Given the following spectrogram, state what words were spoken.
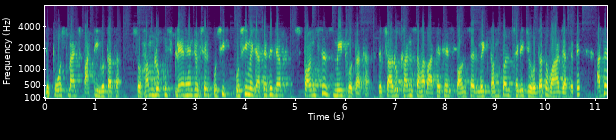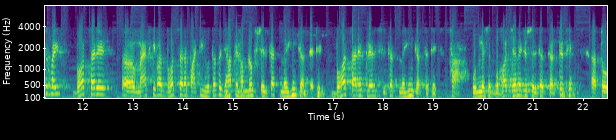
जो पोस्ट मैच पार्टी होता था। सो हम लोग कुछ प्लेयर हैं जो सिर्फ़ उसी उसी में जाते थे जब स्पॉन्सर्स मीट होता था। जब शाहरुख खान साहब आते थे स्पॉन्सर मीट कंपलसरी जो होता था, वहाँ जाते थे। अदरवाइज़ बहुत सारे मैच के बाद बहुत सारा पार्टी होता था जहाँ पे हम लोग शिरकत नहीं करते थे। बहुत सारे प्लेयर शिरकत नहीं करते थे। हाँ उनमें से बहुत जन जो शिरकत करते थे। तो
